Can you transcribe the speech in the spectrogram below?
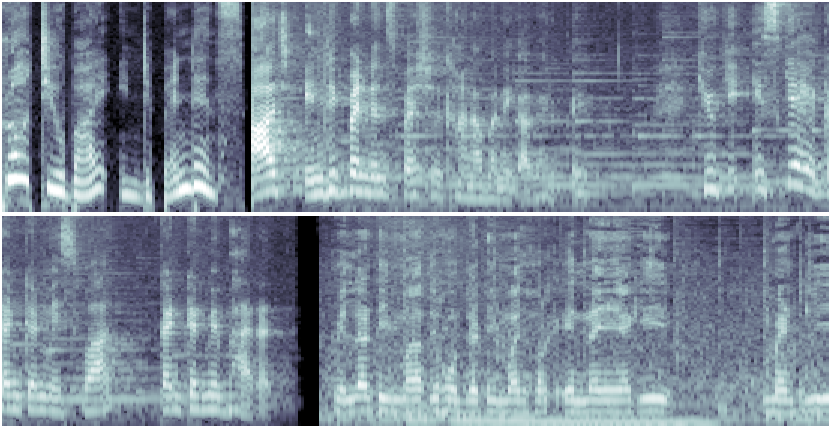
brought to you by Independence. आज इंडिपेंडेंस स्पेशल खाना बनेगा घर पे क्योंकि इसके है कण में स्वाद कण में भारत ਪਹਿਲਾਂ ਟੀਮਾਂ ਤੇ ਹੁਣ ਦੀਆਂ ਟੀਮਾਂ 'ਚ ਫਰਕ ਇੰਨਾ ਹੀ ਹੈ ਕਿ ਮੈਂਟਲੀ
